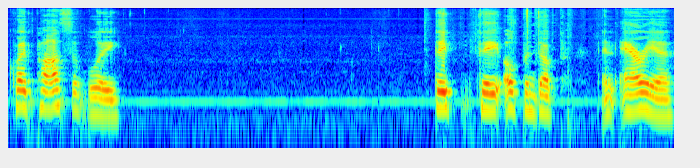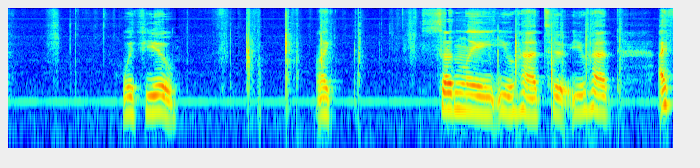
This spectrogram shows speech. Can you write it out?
quite possibly they they opened up an area with you like suddenly you had to you had I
